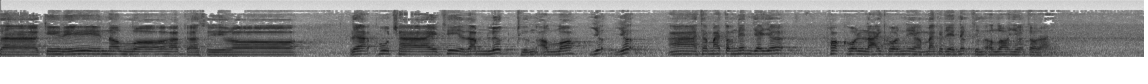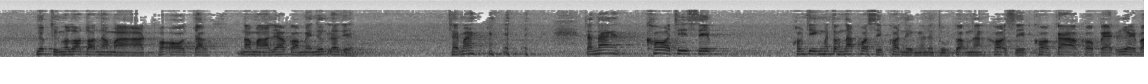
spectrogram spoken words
ซากิรินัลลอฮะกะซีรอ และผู้ชายที่รำลึกถึงอัลลอฮ์เยอะๆอ่าทำไมต้องเน้นเยอะๆ เพราะคนหลายคนเนี่ยไม่กระเด็นนึกถึงอัลลอฮ์เยอะเท่าไหร่นึกถึงอัลลอฮ์ตอนนมาดพอออกจากนมาแล้วก็ไม่นึกแล้วสิใช่ไหมจากนั้นข้อที่สิบ ความจริงมันต้องนับข้อสิบข้อหนึ่งนะถูกต้องนะ ข้อสิบข้อเก้าข้อแปดเรื่อยไป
